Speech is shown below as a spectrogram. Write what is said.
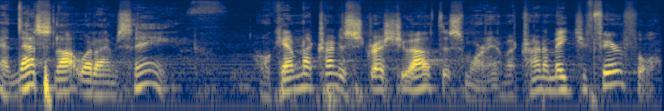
And that's not what I'm saying. Okay, I'm not trying to stress you out this morning. I'm not trying to make you fearful.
